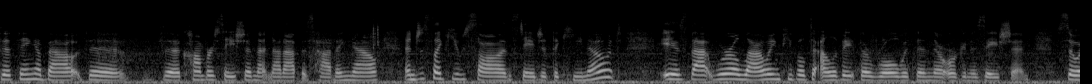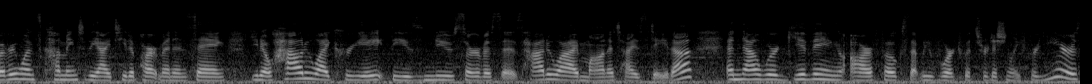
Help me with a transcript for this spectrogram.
the thing about the, the conversation that NetApp is having now, and just like you saw on stage at the keynote, is that we're allowing people to elevate their role within their organization. So everyone's coming to the IT department and saying, you know, how do I create these new services? How do I monetize data? And now we're giving our folks that we've worked with traditionally for years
